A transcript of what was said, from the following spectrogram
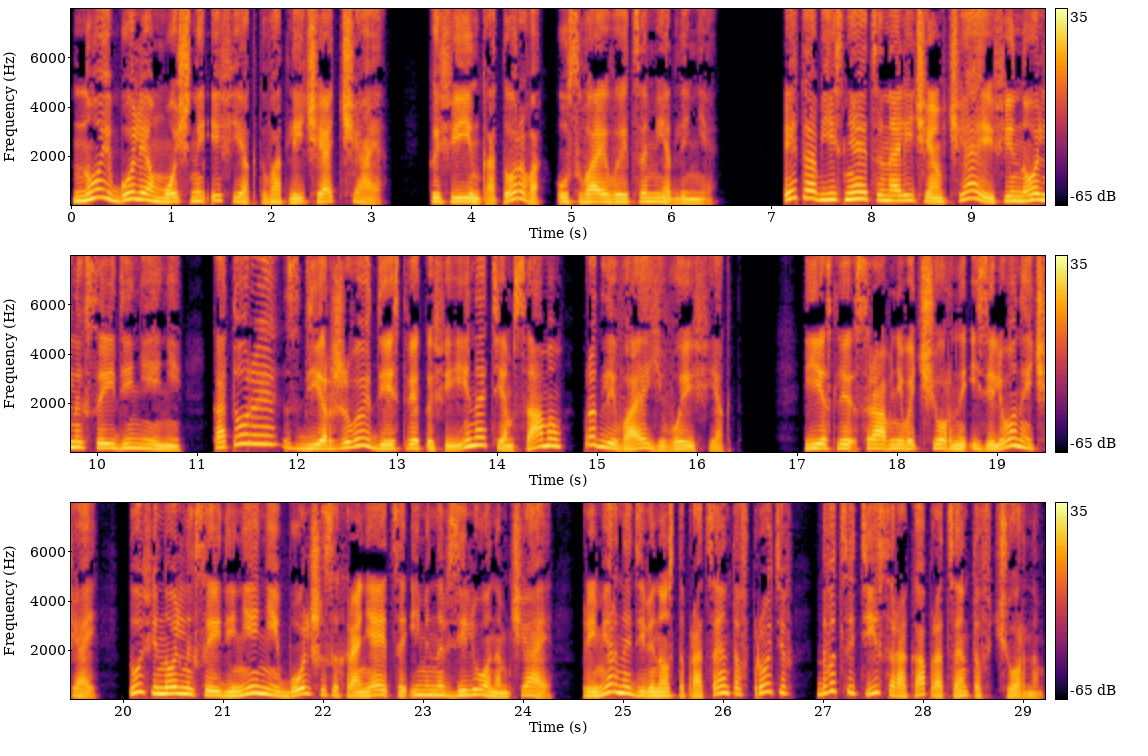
но и более мощный эффект, в отличие от чая, кофеин которого усваивается медленнее. Это объясняется наличием в чае фенольных соединений, которые сдерживают действие кофеина, тем самым продлевая его эффект. Если сравнивать черный и зеленый чай, то фенольных соединений больше сохраняется именно в зеленом чае, примерно 90% против 20-40% в черном.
